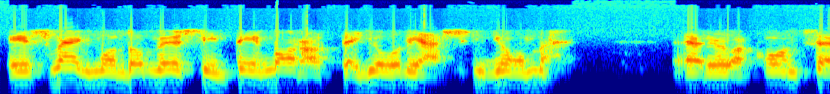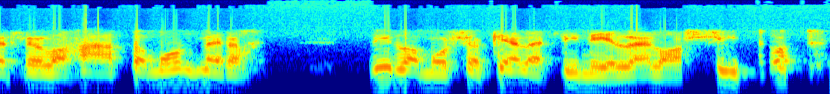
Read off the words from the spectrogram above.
és megmondom őszintén, maradt egy óriási nyom erről a koncertről a hátamon, mert a villamos a keletinél lelassított,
